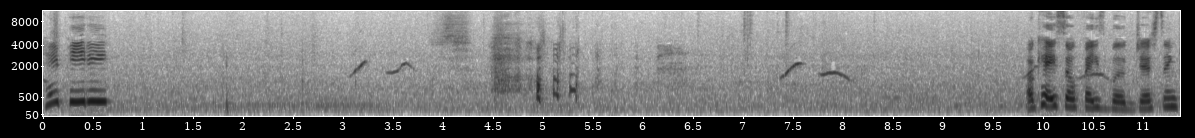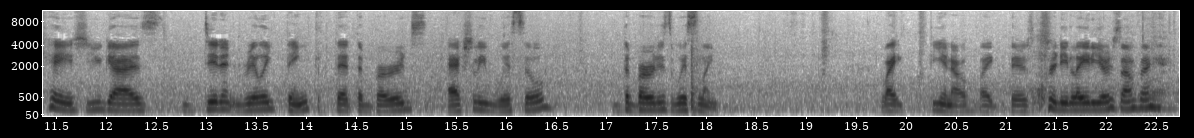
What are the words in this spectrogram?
Hey, Petey. okay, so Facebook, just in case you guys didn't really think that the birds actually whistle, the bird is whistling. Like, you know, like there's Pretty Lady or something.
